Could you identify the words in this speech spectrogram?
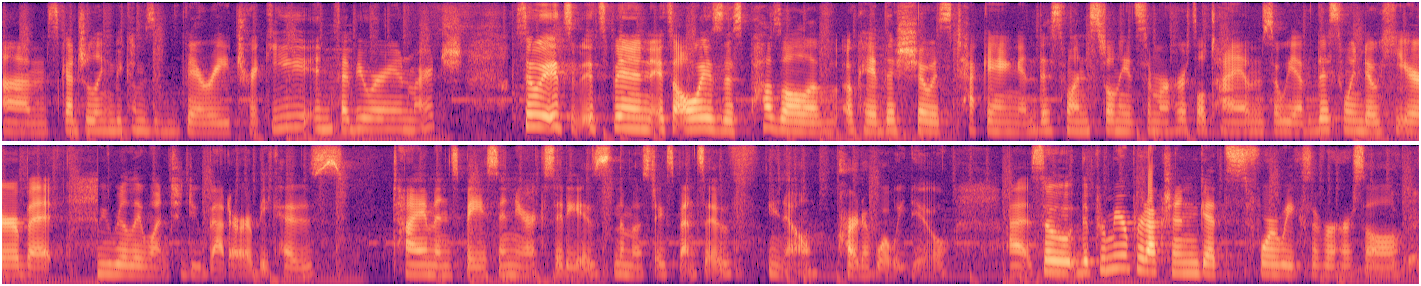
Um, scheduling becomes very tricky in February and March. So it's, it's been, it's always this puzzle of, okay, this show is teching and this one still needs some rehearsal time, so we have this window here, but we really want to do better because time and space in New York City is the most expensive, you know, part of what we do. Uh, so the premiere production gets four weeks of rehearsal, Okay.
